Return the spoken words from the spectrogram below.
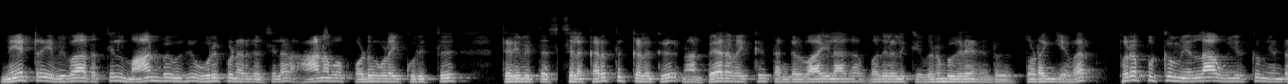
நேற்றைய விவாதத்தில் மாண்புமிகு உறுப்பினர்கள் சிலர் ஆணவ படுகொலை குறித்து தெரிவித்த சில கருத்துக்களுக்கு நான் பேரவைக்கு தங்கள் வாயிலாக பதிலளிக்க விரும்புகிறேன் என்று தொடங்கியவர் பிறப்புக்கும் எல்லா உயிர்க்கும் என்ற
